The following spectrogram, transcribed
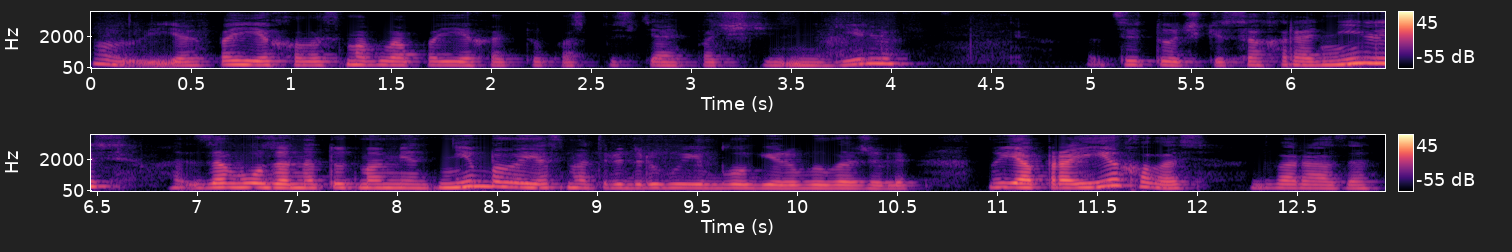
ну, я поехала, смогла поехать только спустя почти неделю. Цветочки сохранились. Завоза на тот момент не было. Я смотрю, другие блогеры выложили. Но я проехалась два раза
